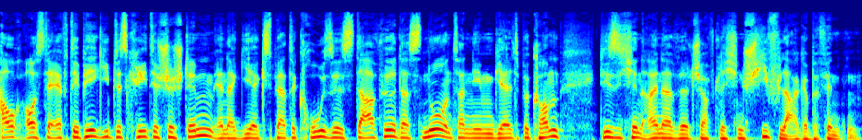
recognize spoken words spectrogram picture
Auch aus der FDP gibt es kritische Stimmen. Energieexperte Kruse ist dafür, dass nur Unternehmen Geld bekommen, die sich in einer wirtschaftlichen Schieflage befinden.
